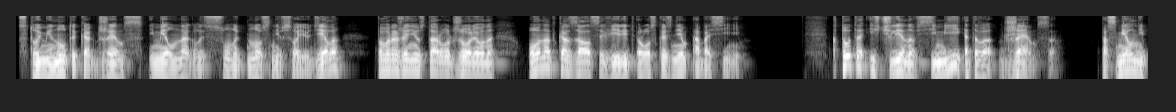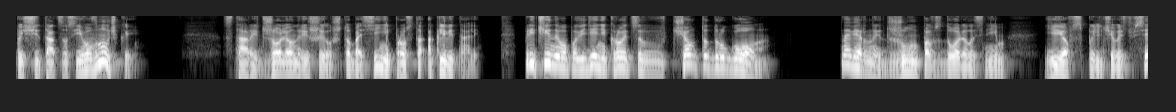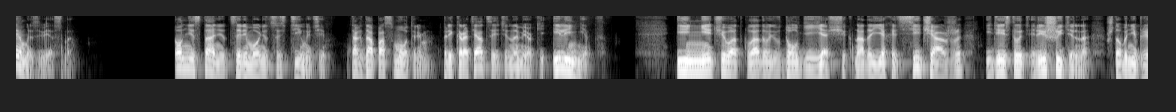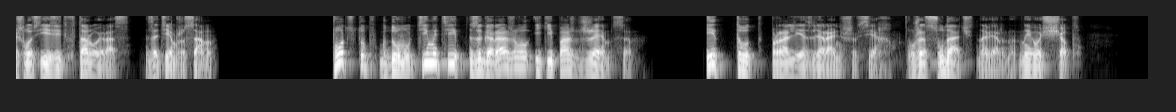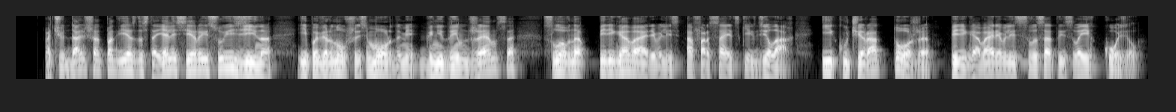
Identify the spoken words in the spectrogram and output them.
С той минуты, как Джемс имел наглость сунуть нос не в свое дело, по выражению старого Джолиона, он отказался верить россказням об осине. Кто-то из членов семьи этого Джемса посмел не посчитаться с его внучкой. Старый Джолион решил, что Бассини просто оклеветали. Причина его поведения кроется в чем-то другом. Наверное, Джун повздорила с ним. Ее вспыльчивость всем известна. Он не станет церемониться с Тимати. Тогда посмотрим, прекратятся эти намеки или нет. И нечего откладывать в долгий ящик. Надо ехать сейчас же и действовать решительно, чтобы не пришлось ездить второй раз за тем же самым. Подступ к дому Тимати загораживал экипаж Джемса. И тут пролезли раньше всех. Уже судачат, наверное, на его счет. А чуть дальше от подъезда стояли серые Суизина и, повернувшись мордами гнедым Джемса, словно переговаривались о форсайтских делах, и кучера тоже переговаривались с высоты своих козел.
